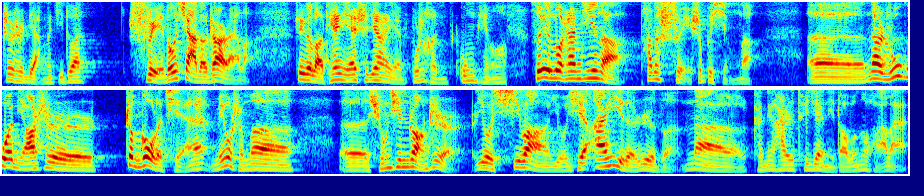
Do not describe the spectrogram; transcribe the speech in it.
这是两个极端，水都下到这儿来了，这个老天爷实际上也不是很公平，所以洛杉矶呢，它的水是不行的。呃，那如果你要是挣够了钱，没有什么，呃，雄心壮志，又希望有一些安逸的日子，那肯定还是推荐你到温哥华来。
